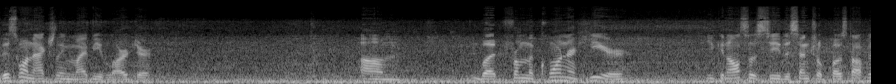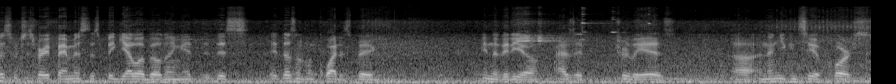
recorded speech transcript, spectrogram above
This one actually might be larger. Um, but from the corner here, you can also see the central post office, which is very famous. This big yellow building. It this it doesn't look quite as big in the video as it truly is. Uh, and then you can see, of course,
